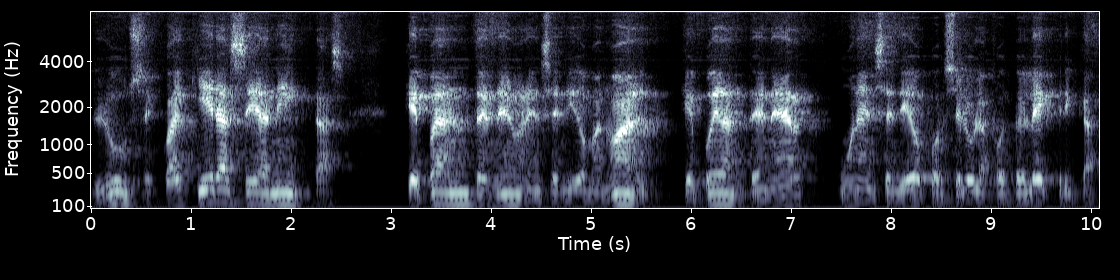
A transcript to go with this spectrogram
luces, cualquiera sean estas, que puedan tener un encendido manual, que puedan tener un encendido por célula fotoeléctrica,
